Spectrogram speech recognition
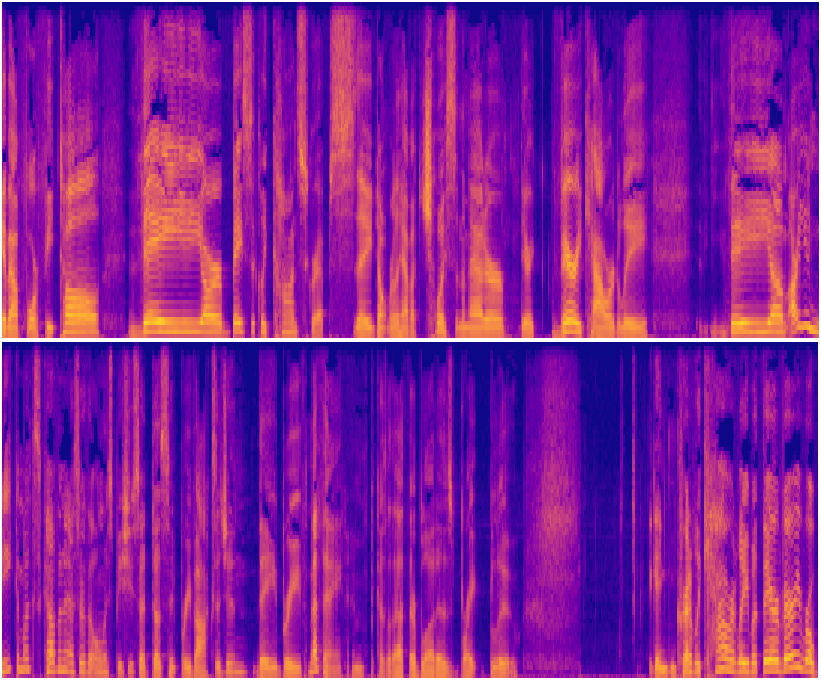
about four feet tall, they are basically conscripts. They don't really have a choice in the matter. They're very cowardly. They um, are unique amongst the Covenant as they're the only species that doesn't breathe oxygen. They breathe methane, and because of that, their blood is bright blue again, incredibly cowardly, but they are very ro-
